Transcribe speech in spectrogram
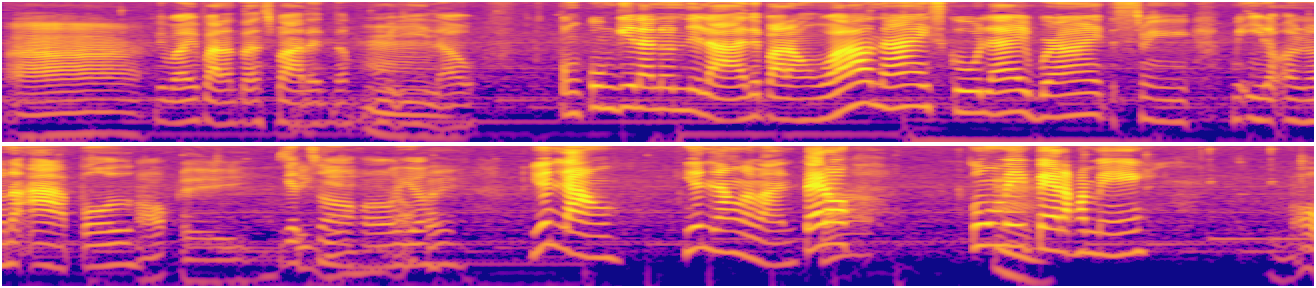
Ah. Di ba? Yung parang transparent na Mm. umiilaw. Kung, kung ginanon nila, di parang, wow, nice, kulay, bright. Tapos may, may ilaw, ano, na apple. Okay. Gets Sige. mo ako, yun. Okay. Yun lang. Yun lang naman. Pero, kung may Mm. pera kami, Oo,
